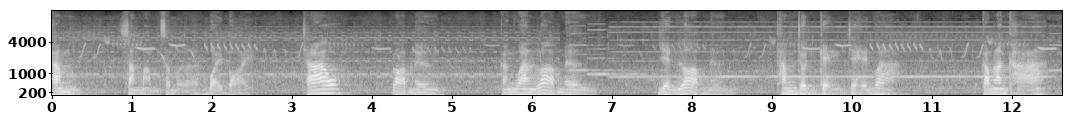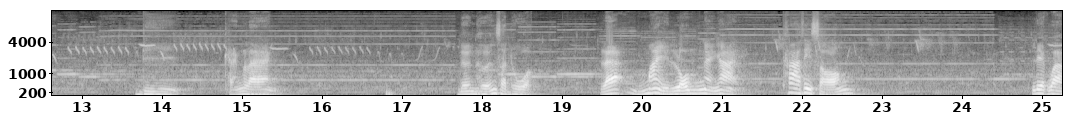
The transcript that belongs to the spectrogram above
ทำสม่ำเสมอบ่อยๆ เช้ารอบหนึ่งกลางวันรอบหนึ่งเย็นรอบหนึ่งทำจนเก่งจะเห็นว่ากำลังขา ดี แข็งแรง เดินเหินสะดวก และไม่ล้มง่าย ๆ ท่าที่สองเรียกว่า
